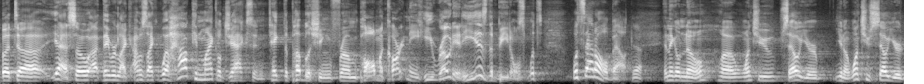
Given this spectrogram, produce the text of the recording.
But uh, yeah, so I, they were like, I was like, well, how can Michael Jackson take the publishing from Paul McCartney? He wrote it. He is the Beatles. What's what's that all about? Yeah. And they go, no. Uh, once you sell your, you know, once you sell your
